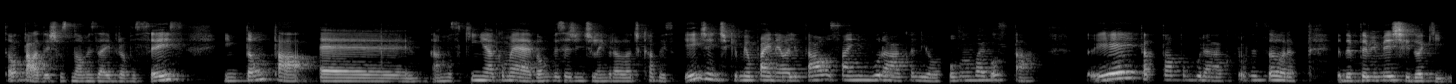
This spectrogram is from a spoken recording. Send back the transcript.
Então tá, deixa os nomes aí para vocês. Então tá, é... a musiquinha, como é? Vamos ver se a gente lembra ela de cabeça. Ei, gente, que meu painel ali tá saindo um buraco ali, ó. O povo não vai gostar. Eita, topa buraco, professora. Eu devo ter me mexido aqui.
